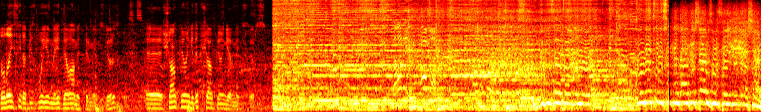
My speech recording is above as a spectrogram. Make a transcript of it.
Dolayısıyla biz bu ivmeyi devam ettirmek istiyoruz. Ee, şampiyon gidip şampiyon gelmek istiyoruz. Bu güzel tabloyu kuvvetli bir şekilde alkışlar mısınız sevgili gençler?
